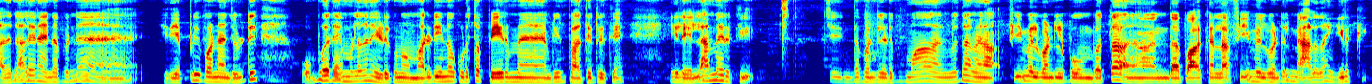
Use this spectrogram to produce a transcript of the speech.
அதனால நான் என்ன பண்ணேன் இது எப்படி பண்ணேன்னு சொல்லிட்டு ஒவ்வொரு டைமில் தான் எடுக்கணும். மறுபடியும் இன்னும் கொடுத்தா பேருமே அப்படின்னு பார்த்துட்டு இருக்கேன். இதில் எல்லாமே இருக்குது சரி இந்த பண்டில் எடுப்போமா? இது தான் வேணாம். ஃபீமேல் பண்டில் போகும் பார்த்தா இந்த பார்க்கலாம் ஃபீமேல் பண்டில் மேலே தான் இருக்குது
